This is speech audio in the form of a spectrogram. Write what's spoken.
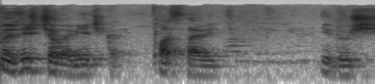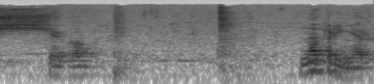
Можно здесь человечка поставить, идущего. Например.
